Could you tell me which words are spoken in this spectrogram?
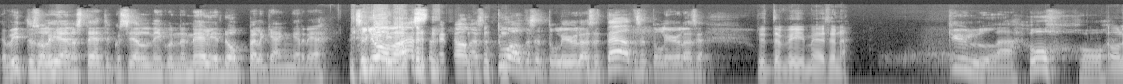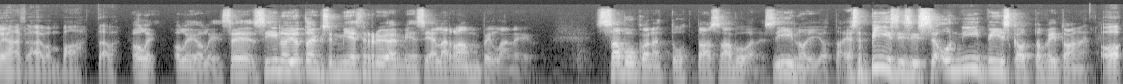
Ja vittu se oli hienosti tehty, kun siellä oli niinku ne neljä doppelgängeria. Se Joo, kävi mä- tässä alas, tuolta se tuli ylös ja täältä se tuli ylös. Ja... Sitten viimeisenä Kyllä, huhhuh. olihan se aivan mahtava. Oli, oli, oli. Se, siinä on jotain, kun se mies ryömii siellä rampilla, niin savukone tuuttaa savua, niin siinä on jotain. Ja se biisi siis, se on niin 5 kautta vitonen. Oh,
